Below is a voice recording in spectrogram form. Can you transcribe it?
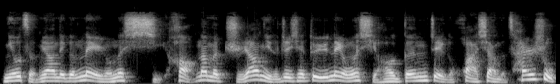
你有怎么样的一个内容的喜好？那么只要你的这些对于内容的喜好跟这个画像的参数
